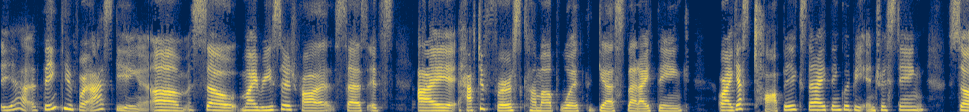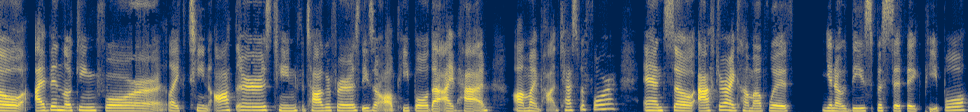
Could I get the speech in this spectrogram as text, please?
Yeah, thank you for asking. Um, so my research process, it's I have to first come up with guests that I think or I guess topics that I think would be interesting. So I've been looking for like teen authors, teen photographers. These are all people that I've had on my podcast before. And so after I come up with you know these specific people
